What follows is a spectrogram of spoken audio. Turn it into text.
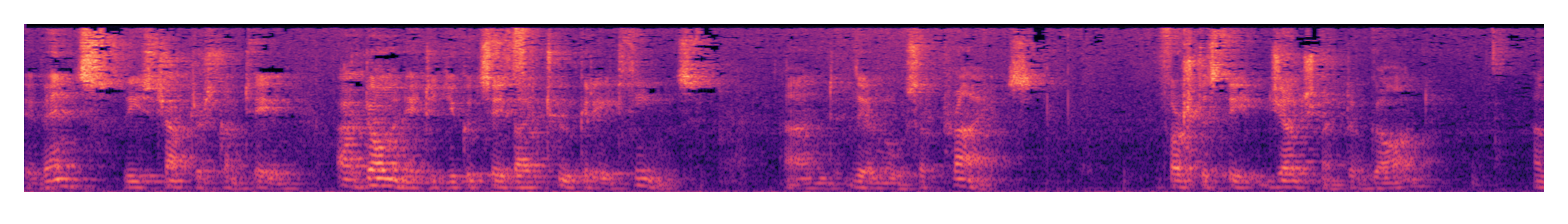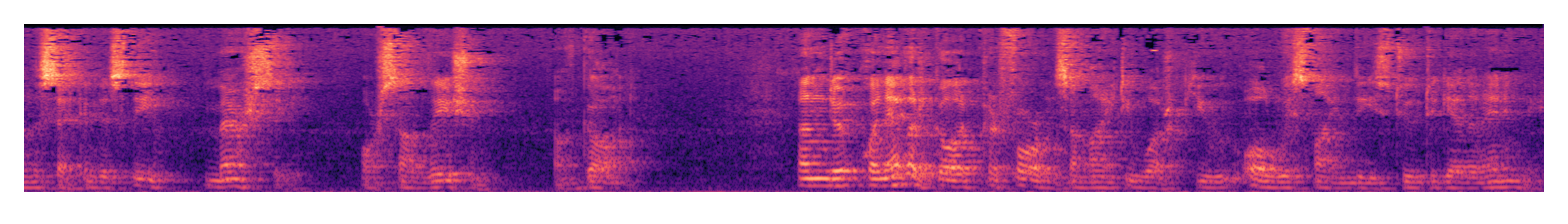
events these chapters contain are dominated, you could say, by two great themes, and they're no surprise. First is the judgment of God, and the second is the mercy or salvation of God. And whenever God performs a mighty work, you always find these two together anyway.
